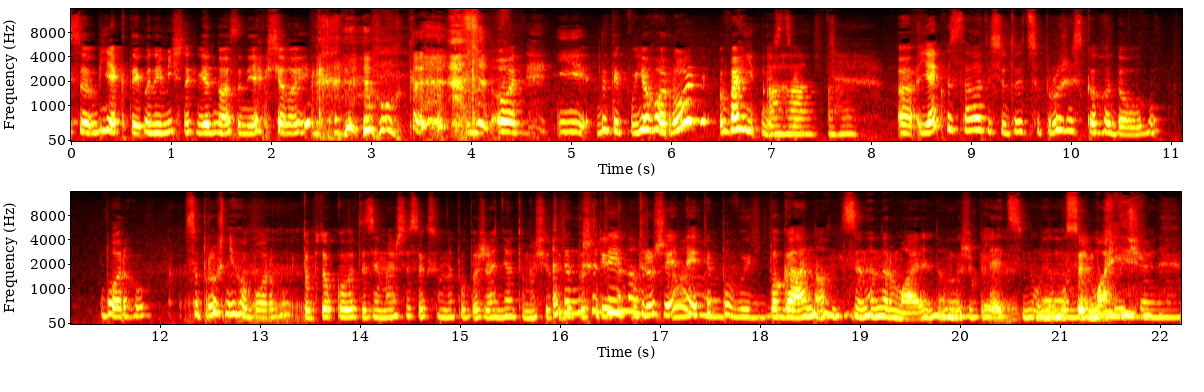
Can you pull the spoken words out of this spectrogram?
суб'єкта економічних відносин, як чоловік. От. І, ну, типу, його роль в вагітності. ага. Е, Як ви ставитеся до супружеського долгу? Боргу? Супружнього боргу? Тобто, коли ти займаєшся сексом на побажання, тому що А тобі тому що ти дружина і ти повинна. Погано, це ненормально. Ми ж, блядь, ну, не мусульмані.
